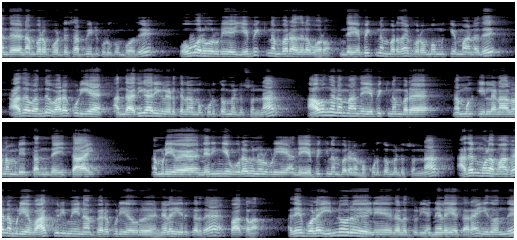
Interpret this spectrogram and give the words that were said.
அந்த நம்பரை போட்டு சப்மிட் கொடுக்கும்போது ஒவ்வொருவருடைய எபிக் நம்பர் அதில் வரும். இந்த எபிக் நம்பர் தான் இப்போ ரொம்ப முக்கியமானது. அதை வந்து வரக்கூடிய அந்த அதிகாரிகள் இடத்துல நம்ம கொடுத்தோம் என்று சொன்னால் அவங்க நம்ம அந்த எபிக் நம்பரை நமக்கு இல்லைனாலும் நம்முடைய தந்தை தாய் நம்முடைய நெருங்கிய உறவினர்களுடைய அந்த எபிக் நம்பரை நம்ம கொடுத்தோம் என்று சொன்னால் அதன் மூலமாக நம்முடைய வாக்குரிமையை நாம் பெறக்கூடிய ஒரு நிலை இருக்கிறத பார்க்கலாம். அதே போல் இன்னொரு இணையதளத்துடைய நிலையை தரேன். இது வந்து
